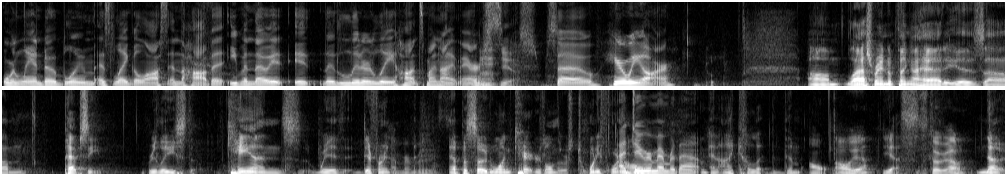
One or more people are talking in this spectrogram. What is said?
Orlando Bloom as Legolas in The Hobbit, even though it, it, it literally haunts my nightmares. Yes. So here we are. Um, last random thing I had is um, Pepsi released cans with different episode one characters on. There was 24. I in do all, remember that. and I collected them all. Oh yeah, Yes. still got them? No,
